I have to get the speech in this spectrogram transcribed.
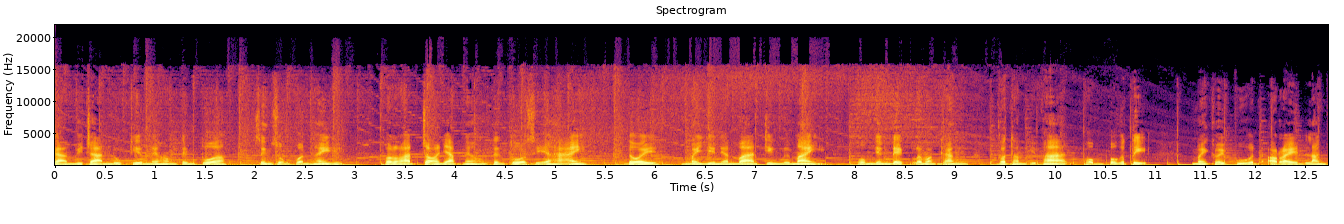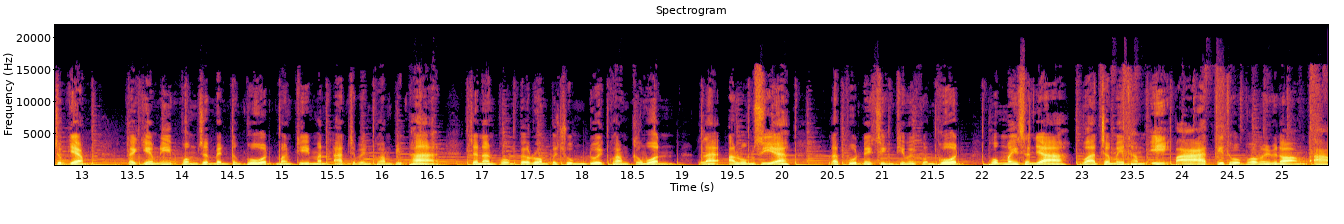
การวิจารณ์ลูกทีมในห้องแต่งตัว ซึ่งส่งผลให้โทรทัศน์จอยักษ์ในห้องแต่งตัวเสียหาย โดยไม่ยืนยันว่าจริงหรือไม่ ผมยังเด็กและบางครั้งก็ทำผิดพลาด ผมปกติไม่ค่อยพูดอะไรหลังจบเกม แต่เกมนี้ผมจำเป็นต้องพูด บางทีมันอาจจะเป็นความผิดพลาดฉะนั้นผมไปร่วมประชุมด้วยความกังวล และอารมณ์เสีย และพูดในสิ่งที่ไม่ควรพูด ผมไม่สัญญาว่าจะไม่ทำอีกป๋าติโทรพ่อไม่น้องเอา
